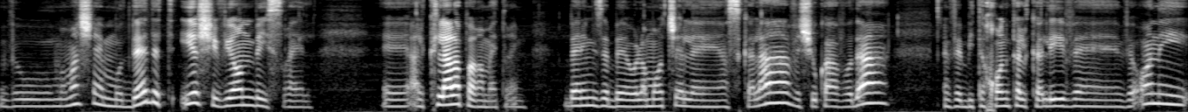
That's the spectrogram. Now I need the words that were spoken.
והוא ממש אה, מודד את אי השוויון בישראל אה, על כלל הפרמטרים, בין אם זה בעולמות של אה, השכלה ושוק העבודה, וביטחון כלכלי ו- ועוני,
